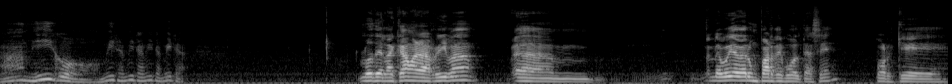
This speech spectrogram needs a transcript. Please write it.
Ah, amigo. Mira, mira, mira, mira. Lo de la cámara arriba. Em, le voy a dar un par de vueltas, ¿eh? Porque...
